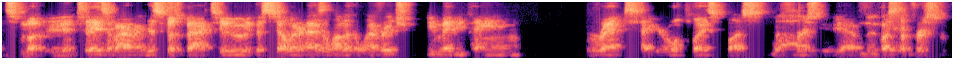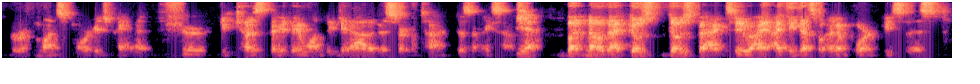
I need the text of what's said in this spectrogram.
in today's environment, this goes back to the seller has a lot of the leverage. You may be paying rent at your old place plus the Wow. first, yeah, plus the first month's mortgage payment Sure. because they, they wanted to get out at a certain time. Does that make sense? Yeah. But no, that goes goes back to I, I think that's what, an important piece of this.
